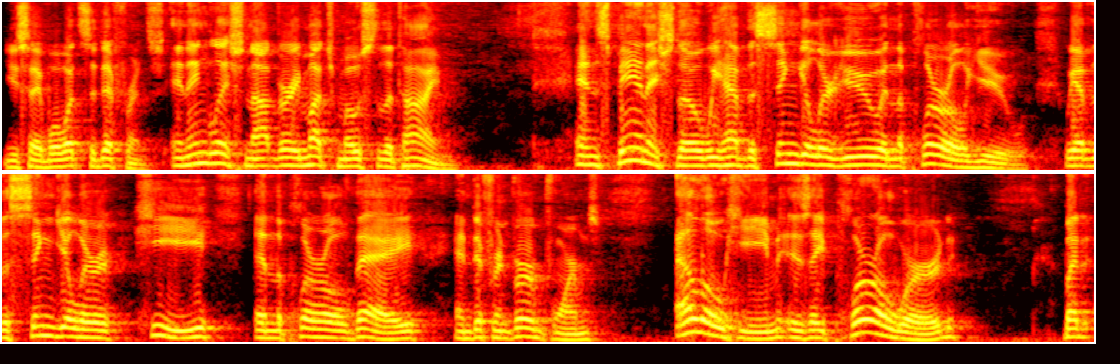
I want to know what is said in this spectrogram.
You say, well, what's the difference? In English, not very much most of the time. In Spanish, though, we have the singular you and the plural you. We have the singular he and the plural they and different verb forms. Elohim is a plural word, but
